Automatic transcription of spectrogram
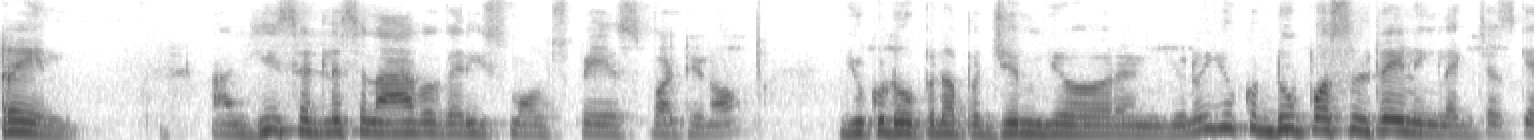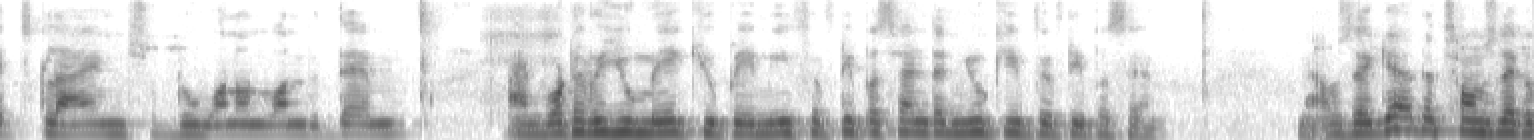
train and he said listen i have a very small space but you know you could open up a gym here and you know you could do personal training like just get clients do one on one with them and whatever you make you pay me 50% and you keep 50% and i was like yeah that sounds like a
